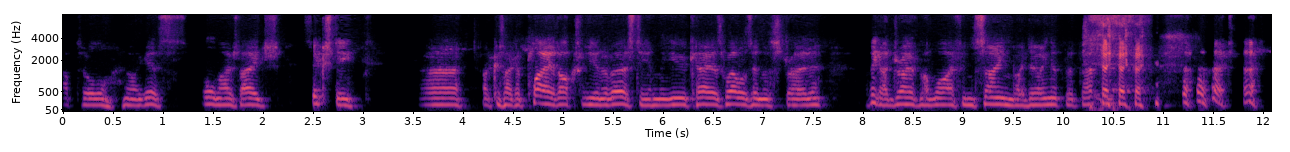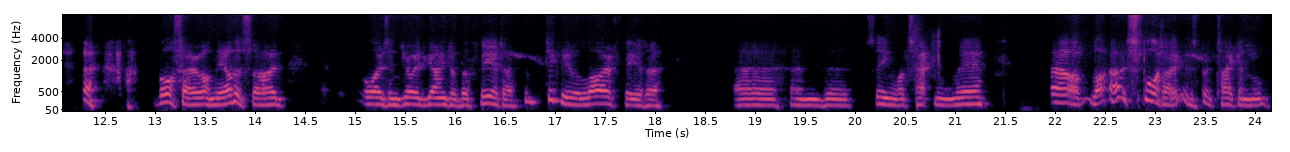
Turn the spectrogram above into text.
up till, I guess, almost age 60, uh, because I could play at Oxford University in the UK as well as in Australia. I think I drove my wife insane by doing it, but that. also, on the other side, always enjoyed going to the theatre, particularly the live theatre, uh, and uh, seeing what's happening there. Uh, uh sport has taken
